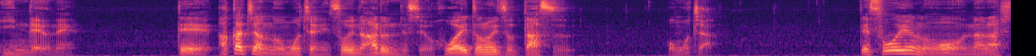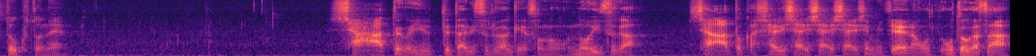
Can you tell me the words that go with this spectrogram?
いいんだよね。で赤ちゃんのおもちゃにそういうのあるんですよ。ホワイトノイズを出すおもちゃ。でそういうのを鳴らしとくとねシャーとか言ってたりするわけそのノイズが。シャーとかシャリシャリシャリシャリシャリみたいな音がさ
